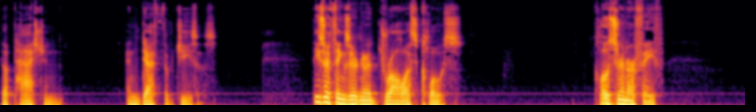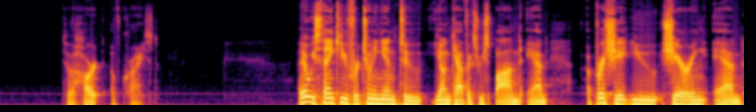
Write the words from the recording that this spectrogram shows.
the passion and death of Jesus. These are things that are going to draw us close, closer in our faith to the heart of Christ. I always thank you for tuning in to Young Catholics Respond and appreciate you sharing and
